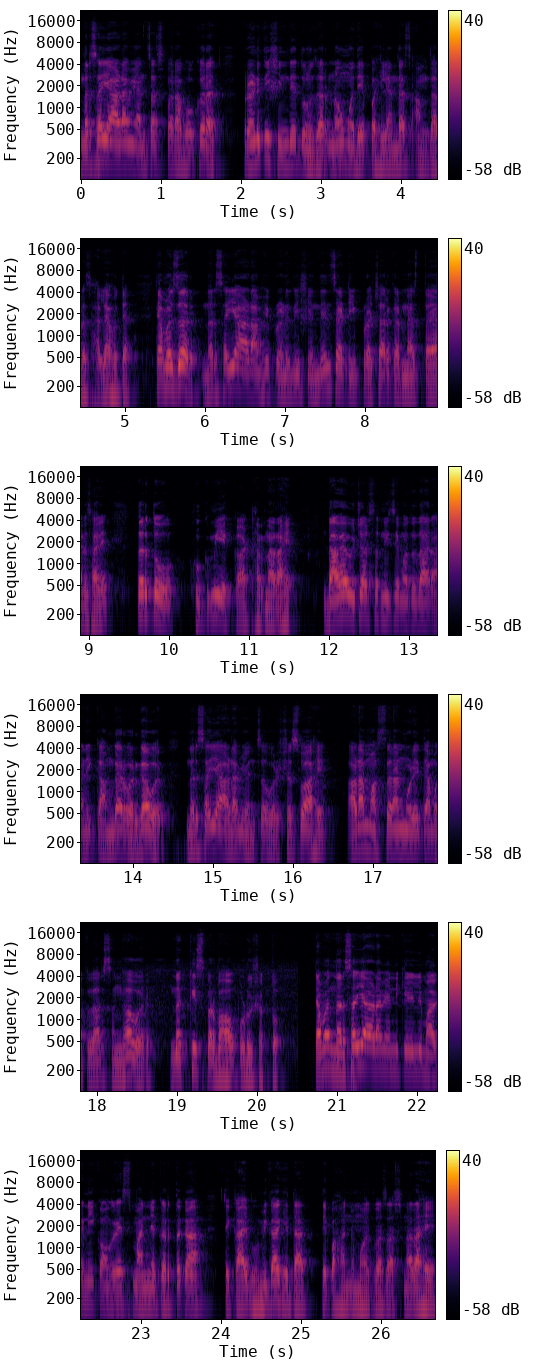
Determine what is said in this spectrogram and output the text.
नरसाई आडाम यांचाच पराभव करत प्रणिती शिंदे दोन हजार नऊमध्ये पहिल्यांदाच आमदार झाल्या होत्या. त्यामुळे जर नरसय्या आडाम हे प्रणिती शिंदेंसाठी प्रचार करण्यास तयार झाले तर तो हुकमी एक्का ठरणार आहे. डाव्या विचारसरणीचे मतदार आणि कामगार वर्गावर नरसय्या आडाम यांचं वर्चस्व आहे. आडाम मास्तरांमुळे त्या मतदारसंघावर नक्कीच प्रभाव पडू शकतो. त्यामुळे नरसाई आडाम यांनी केलेली मागणी काँग्रेस मान्य करतं का? ते काय भूमिका घेतात? ते पाहणं महत्त्वाचं असणार आहे.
